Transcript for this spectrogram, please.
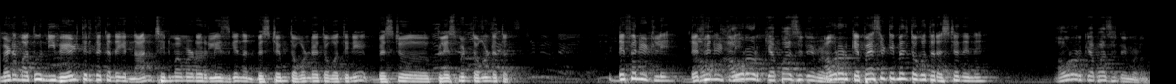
ಮೇಡಮ್ ಅದು ನೀವು ಹೇಳ್ತಿರ್ತಕ್ಕಂಥ ನಾನು ಸಿನಿಮಾ ಮಾಡೋ ರಿಲೀಸ್ಗೆ ನಾನು ಬೆಸ್ಟ್ ಟೈಮ್ ತೊಗೊಂಡೇ ತೊಗೋತೀನಿ ಬೆಸ್ಟ್ ಪ್ಲೇಸ್ಮೆಂಟ್ ತೊಗೊಂಡೇ ತಗೋ ಡೆಫಿನೆಟ್ಲಿ ಡೆಫಿನೆಟ್ಲಿ ಅವ್ರವ್ರ ಕೆಪಾಸಿಟಿ ಮೇಡಮ್. ಅವ್ರವ್ರ ಕೆಪಾಸಿಟಿ ಮೇಲೆ ತೊಗೋತಾರೆ ಅಷ್ಟೇನೇ ಅವ್ರವ್ರ ಕೆಪಾಸಿಟಿ ಮೇಡಮ್.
